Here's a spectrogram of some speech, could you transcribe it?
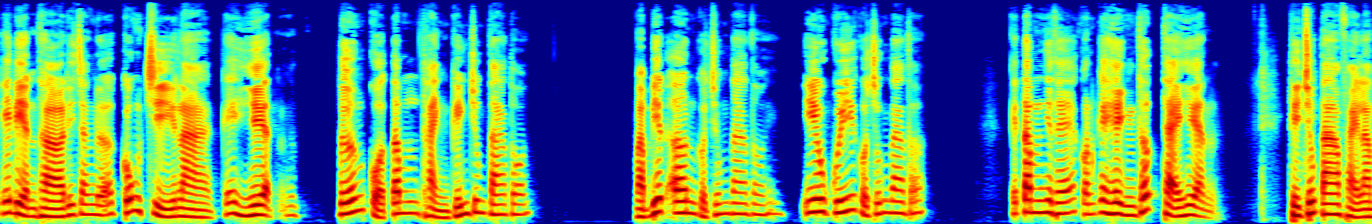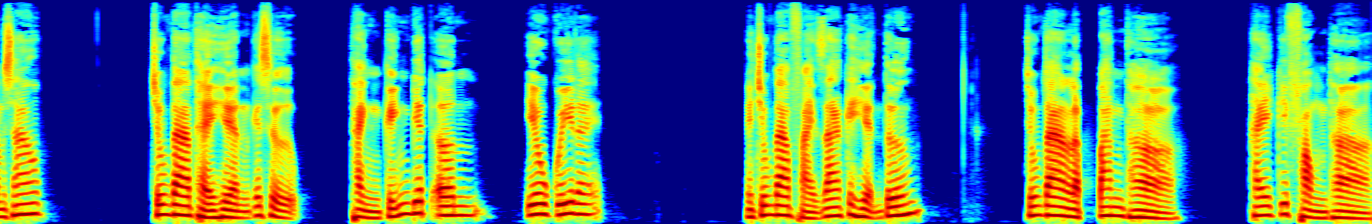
cái điện thờ đi chăng nữa cũng chỉ là cái hiện tướng của tâm thành kính chúng ta thôi và biết ơn của chúng ta thôi, yêu quý của chúng ta thôi. Cái tâm như thế, còn cái hình thức thể hiện thì chúng ta phải làm sao? Chúng ta thể hiện cái sự thành kính biết ơn, yêu quý đấy. Thì chúng ta phải ra cái hiện tướng. Chúng ta lập ban thờ hay cái phòng thờ,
